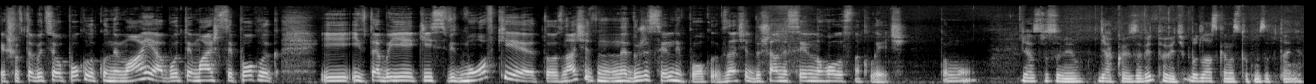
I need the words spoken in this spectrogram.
Якщо в тебе цього поклику немає, або ти маєш цей поклик і і в тебе є якісь відмовки, то значить не дуже сильний поклик, значить душа не сильно голосно кличе. Тому. Я зрозумів. Дякую за відповідь. Будь ласка, наступне запитання.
